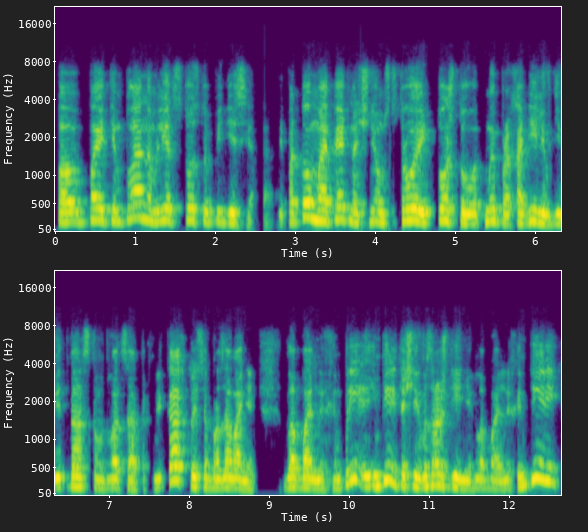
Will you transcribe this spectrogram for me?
по, по этим планам лет 100-150. И потом мы опять начнем строить то, что вот мы проходили в 19-20 веках, то есть образование глобальных империй, империй, точнее возрождение глобальных империй,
